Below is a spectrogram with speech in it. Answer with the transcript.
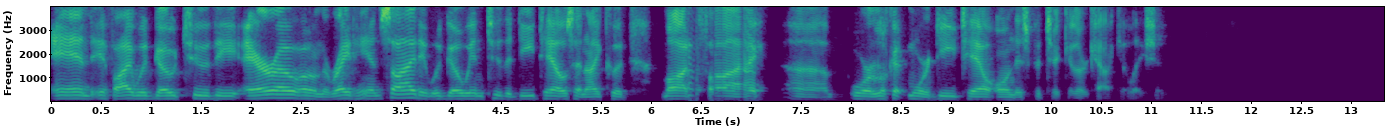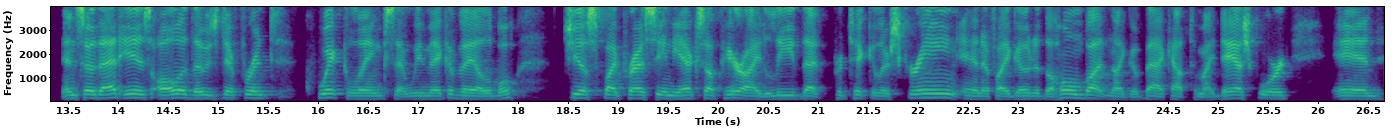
And if I would go to the arrow on the right-hand side, it would go into the details and I could modify um, or look at more detail on this particular calculation. And so that is all of those different quick links that we make available just by pressing the X up here, I leave that particular screen. And if I go to the home button, I go back out to my dashboard and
